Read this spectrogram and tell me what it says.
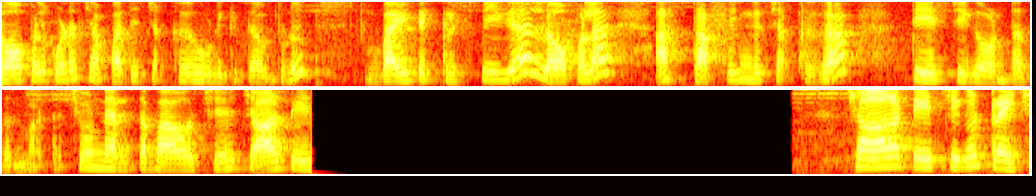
లోపల కూడా చపాతీ చక్కగా ఉడికినప్పుడు బయట క్రిస్పీగా లోపల ఆ స్టఫింగ్ చక్కగా టేస్టీగా ఉంటుంది అనమాట చూడండి ఎంత బాగా వచ్చాయో. చాలా టేస్ట్ చాలా టేస్టీగా ట్రై చేయండి.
